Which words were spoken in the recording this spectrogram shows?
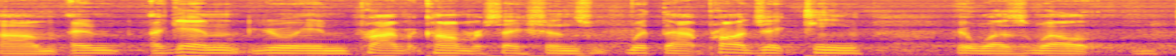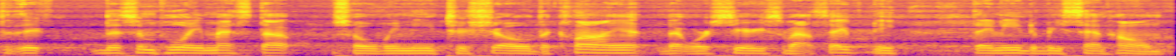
um, and again you know in private conversations with that project team It was, well, th- this employee messed up, so we need to show the client that we're serious about safety. They need to be sent home.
